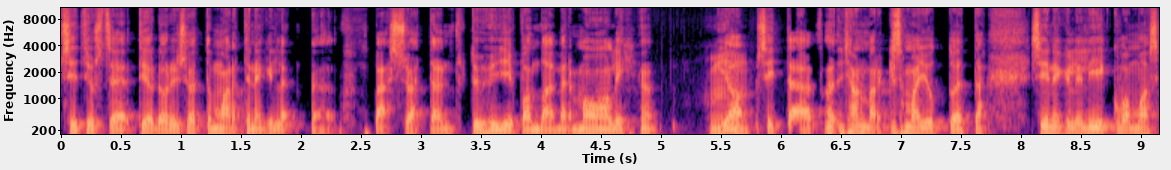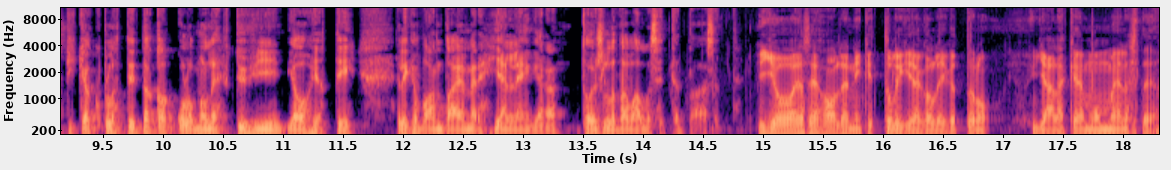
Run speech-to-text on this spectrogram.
sitten just se Theodori syöttö Martinekille äh, pääsi syöttämään tyhjiin Van Timer maali. Mm. Ja sitten Jan Markki sama juttu, että siinäkin oli liikkuva maski, kiekko takakulmalle tyhjiin ja ohjattiin. Eli Van Timer jälleen kerran toisella tavalla sitten taas. Että. Joo, ja se Holdenikin tuli kiekko liikuttelun jälkeen mun mielestä. Jo.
